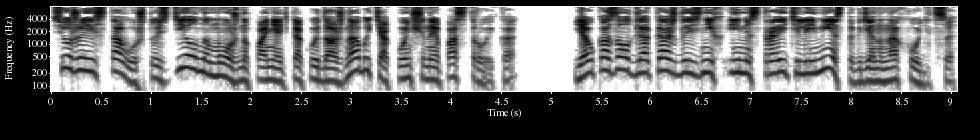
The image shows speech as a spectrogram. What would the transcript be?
все же из того, что сделано, можно понять, какой должна быть оконченная постройка. Я указал для каждой из них имя строителя и место, где она находится,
